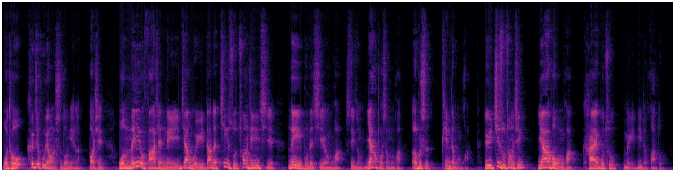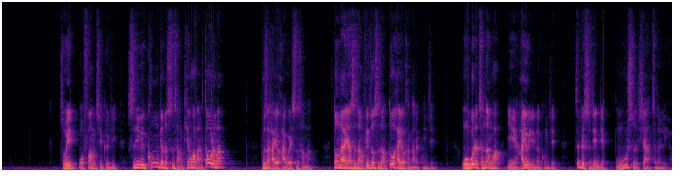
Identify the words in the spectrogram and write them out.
我投科技互联网十多年了，抱歉，我没有发现哪一家伟大的技术创新型企业内部的企业文化是一种压迫式文化，而不是平等文化。对于技术创新，压迫文化开不出美丽的花朵。所以我放弃格力，是因为空调的市场天花板到了吗？不是还有海外市场吗？东南亚市场、非洲市场都还有很大的空间。我国的城镇化也还有一定的空间，这个时间点不是下车的理由。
